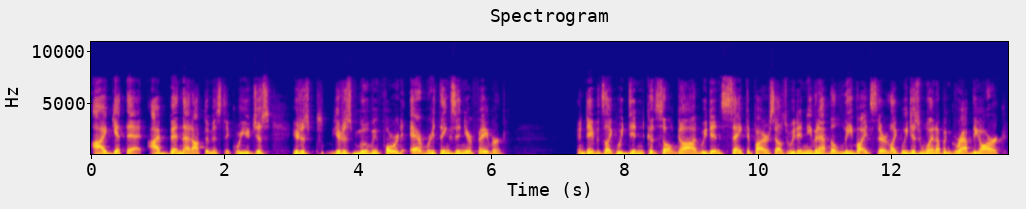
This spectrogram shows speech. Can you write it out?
I get that. I've been that optimistic where you just you're just you're just moving forward. Everything's in your favor. And David's like, we didn't consult God. We didn't sanctify ourselves. We didn't even have the Levites there. Like we just went up and grabbed the ark,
